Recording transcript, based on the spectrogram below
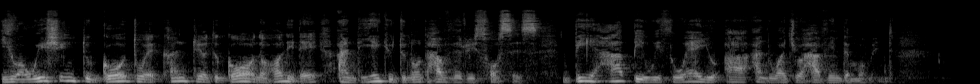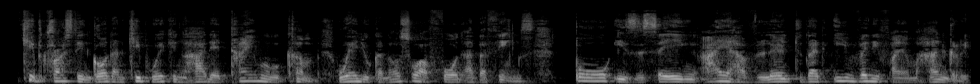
You are wishing to go to a country or to go on a holiday, and yet you do not have the resources. Be happy with where you are and what you have in the moment. Keep trusting God and keep working hard. A time will come where you can also afford other things. Paul is saying, I have learned that even if I am hungry,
